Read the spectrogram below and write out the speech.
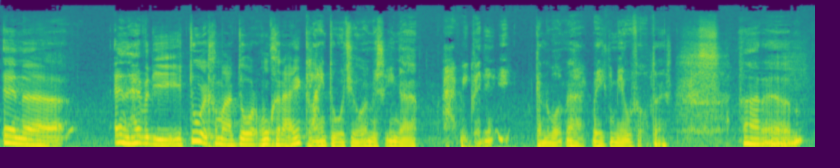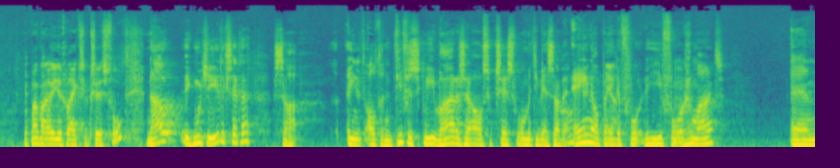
En, eh, en hebben die tour gemaakt door Hongarije. Klein toertje hoor, misschien... eh, ik weet niet, ik, kan er wel, nou, ik weet niet meer hoeveel optredens. Maar... ehm, Maar waren jullie gelijk succesvol? nou, ik moet je eerlijk zeggen... Ze, in het alternatieve circuit waren ze al succesvol met die mensen. Ze hadden één ja. ervoor, hiervoor Mhm. gemaakt. En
